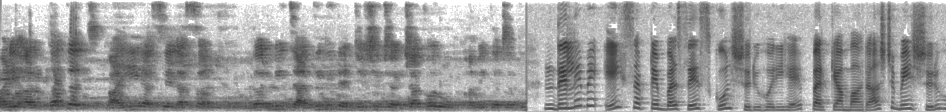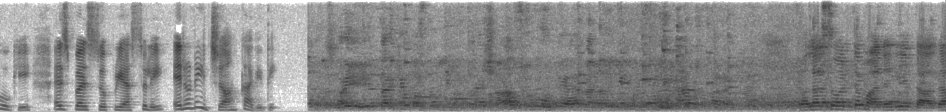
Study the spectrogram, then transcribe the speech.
आणि अर्थातच काही असेल असं तर मी जातीने त्यांच्याशी चर्चा करू आम्ही त्याच्यातून दिल्ली में एक सितंबर से स्कूल शुरू हो रही है पर क्या महाराष्ट्र में शुरू होगी? इस पर सुप्रिया सुले इन्होंने जानकारी दी। मला असं वाटतं माननीय दादा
